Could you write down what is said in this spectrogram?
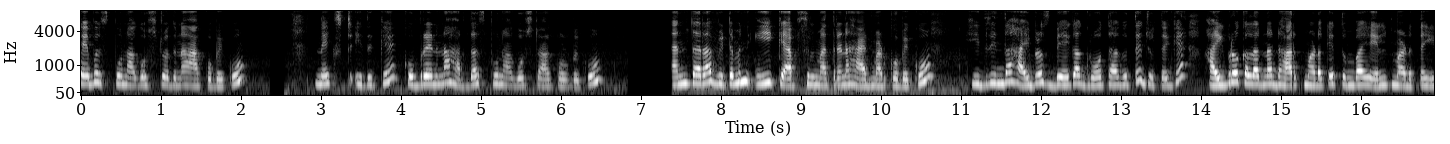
ಟೇಬಲ್ ಸ್ಪೂನ್ ಆಗೋಷ್ಟು ಅದನ್ನು ಹಾಕೋಬೇಕು ನೆಕ್ಸ್ಟ್ ಇದಕ್ಕೆ ಕೊಬ್ಬರಿ ಎಣ್ಣೆನ ಅರ್ಧ ಸ್ಪೂನ್ ಆಗೋಷ್ಟು ಹಾಕ್ಕೊಳ್ಬೇಕು ನಂತರ ವಿಟಮಿನ್ ಇ ಕ್ಯಾಪ್ಸುಲ್ ಮಾತ್ರನ ಆ್ಯಡ್ ಮಾಡ್ಕೋಬೇಕು. ಇದರಿಂದ ಐಬ್ರೋಸ್ ಬೇಗ ಗ್ರೋತ್ ಆಗುತ್ತೆ. ಜೊತೆಗೆ ಹೈಬ್ರೋ ಕಲರ್ನ ಡಾರ್ಕ್ ಮಾಡೋಕ್ಕೆ ತುಂಬ ಹೆಲ್ಪ್ ಮಾಡುತ್ತೆ ಈ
